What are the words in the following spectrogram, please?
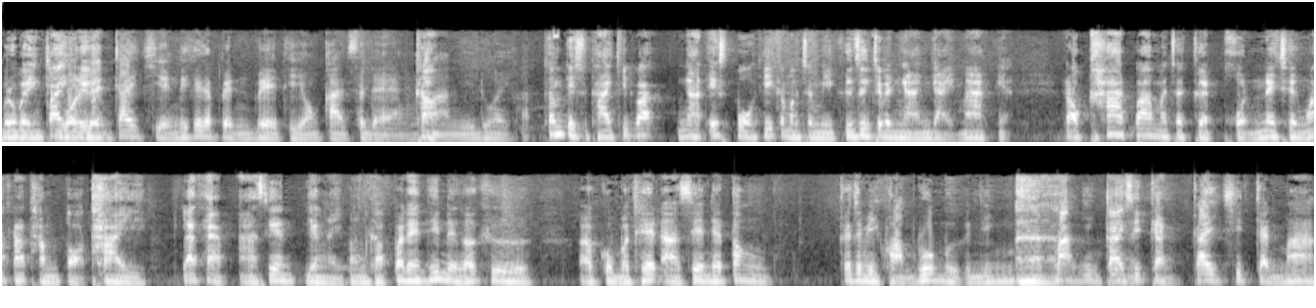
บริเวณใกล้บริเคีเวยงณใกล้เคียงนี่ก็จะเป็นเวทีของการแสดงครับ งานนี้ด้วยครับ ท่านติสุดท้ายคิดว่างานเอ็กซ์โปที่กำลังจะมีขึ้นซึ่งจะเป็นงานใหญ่มากเนี่ยเราคาดว่ามันจะเกิดผลในเชิงวัฒนธรรมต่อไทย และแถบอาเซียนยังไงบ้างครับ ประเด็นที่หนึ่งก็คือเอ่อกลุ่มประเทศอาเซียนเนี่ยต้อง ก็จะมีความร่วมมือกันยิ่งอ่ามมากยิ่งขึ้นใกล้ชิดกัน ใกล้ชิดกันมาก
